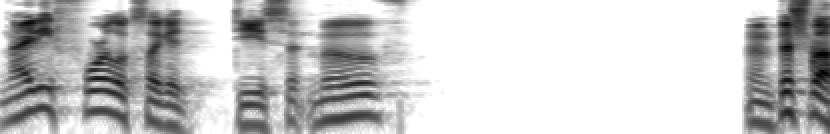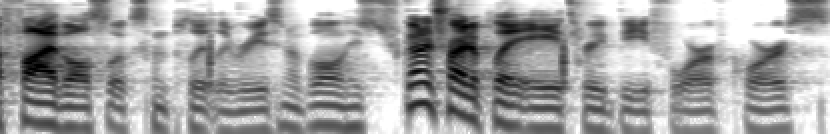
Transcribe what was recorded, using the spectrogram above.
g4 looks like a decent move. And bishop f5 also looks completely reasonable. He's going to try to play a3 b4 of course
